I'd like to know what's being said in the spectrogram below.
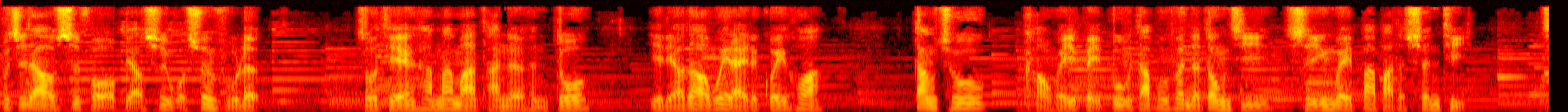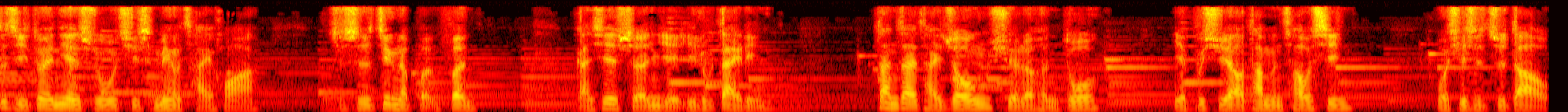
不知道是否表示我顺服了。昨天和妈妈谈了很多，也聊到未来的规划。当初考回北部大部分的动机是因为爸爸的身体，自己对念书其实没有才华，只是尽了本分。感谢神也一路带领，但在台中学了很多，也不需要他们操心。我其实知道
